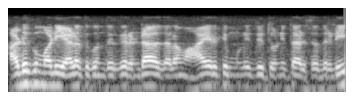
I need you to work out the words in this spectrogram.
அடுக்குமாடி ஏலத்துக்கு வந்திருக்கு. ரெண்டாவது தளம் ஆயிரத்தி முந்நூற்றி தொண்ணூத்தாறு சதுரடி.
